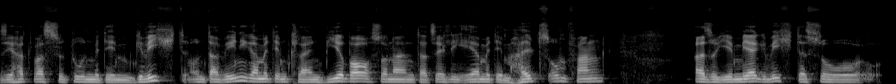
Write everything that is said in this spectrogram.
Sie hat was zu tun mit dem Gewicht und da weniger mit dem kleinen Bierbauch, sondern tatsächlich eher mit dem Halsumfang. Also je mehr Gewicht, desto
